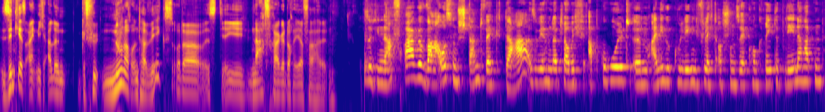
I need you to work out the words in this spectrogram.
sind jetzt eigentlich alle gefühlt nur noch unterwegs oder ist die Nachfrage doch eher verhalten? Also die Nachfrage war aus dem Stand weg da. Also wir haben da, glaube ich, abgeholt ähm, einige Kollegen, die vielleicht auch schon sehr konkrete Pläne hatten.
